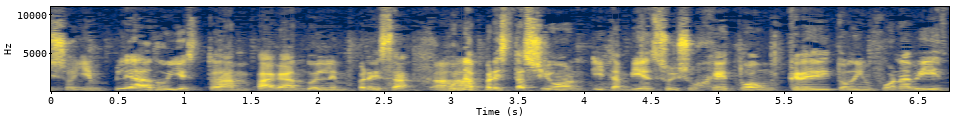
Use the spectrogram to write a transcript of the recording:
soy empleado y están pagando en la empresa una prestación y también soy sujeto a un crédito de Infonavit,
